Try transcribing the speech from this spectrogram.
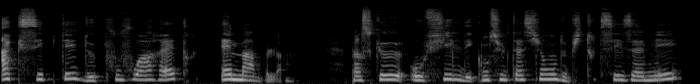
accepter de pouvoir être aimable. Parce que au fil des consultations depuis toutes ces années,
